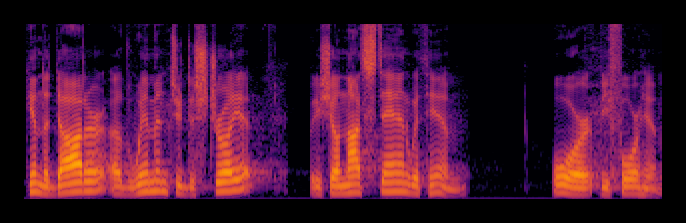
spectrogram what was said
him the daughter of women to destroy it, but he shall not stand with him or before him.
